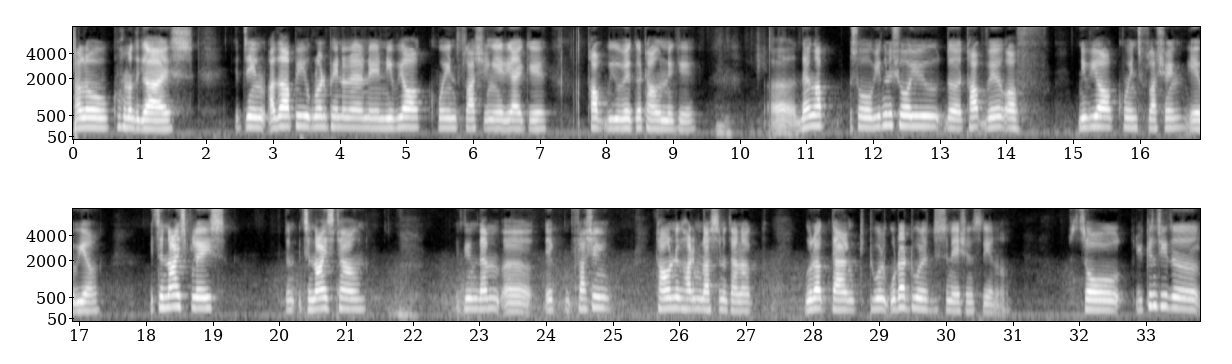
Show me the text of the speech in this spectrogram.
Hello, Muhammad guys. ඉතින් and අපි උගලන්ට පේනනෑනේ නිවයාක් Queens Flushing area top view විව එක ටවුන් එක Then up. so we're going to show you the top view of Nivea Queens Flushing area. It's a nice place. Then it's a nice town. ඉතින් දැම් a Flushing town. එක හරිම ලස්සන තැනක් Gudak tank tour Gudak tour destinations you know. So you can see the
